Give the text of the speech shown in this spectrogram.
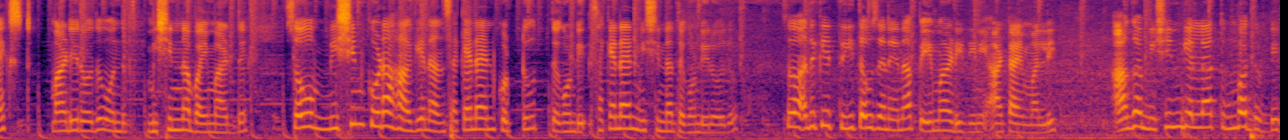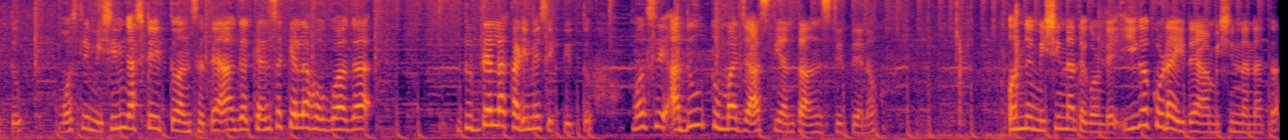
ನೆಕ್ಸ್ಟ್ ಮಾಡಿರೋದು ಒಂದು ಮಿಷಿನ್ನ ಬೈ ಮಾಡಿದೆ. ಸೊ ಮಿಷಿನ್ ಕೂಡ ಹಾಗೆ ನಾನು ಸೆಕೆಂಡ್ ಹ್ಯಾಂಡ್ ಕೊಟ್ಟು ತಗೊಂಡು ಸೆಕೆಂಡ್ ಹ್ಯಾಂಡ್ ಮಿಷಿನ್ನ ತಗೊಂಡಿರೋದು. ಸೊ ಅದಕ್ಕೆ ತ್ರೀ ತೌಸಂಡ್ ಏನೋ ಪೇ ಮಾಡಿದ್ದೀನಿ ಆ ಟೈಮಲ್ಲಿ ಆಗ ಮಿಷಿನ್ಗೆಲ್ಲ ತುಂಬ ದುಡ್ಡಿತ್ತು. ಮೋಸ್ಟ್ಲಿ ಮಿಷಿನ್ಗೆ ಅಷ್ಟೇ ಇತ್ತು ಅನಿಸುತ್ತೆ. ಆಗ ಕೆಲಸಕ್ಕೆಲ್ಲ ಹೋಗುವಾಗ ದುಡ್ಡೆಲ್ಲ ಕಡಿಮೆ ಸಿಗ್ತಿತ್ತು. ಮೋಸ್ಟ್ಲಿ ಅದು ತುಂಬ ಜಾಸ್ತಿ ಅಂತ ಅನಿಸ್ತಿತ್ತೇನೋ. ಒಂದು ಮಿಷಿನ್ನ ತಗೊಂಡೆ. ಈಗ ಕೂಡ ಇದೆ ಆ ಮಿಷಿನ್ ನನ್ನ ಹತ್ರ.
